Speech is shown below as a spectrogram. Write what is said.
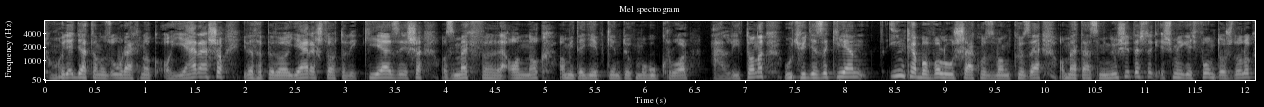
hogy egyáltalán az óráknak a járása, illetve például a járástartalék kijelzése az megfelel annak, amit egyébként ők magukról állítanak. Úgyhogy ezek ilyen inkább a valósághoz van köze a metász minősítésnek, és még egy fontos dolog,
